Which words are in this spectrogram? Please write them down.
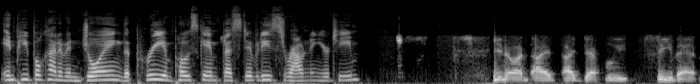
in people kind of enjoying the pre and post game festivities surrounding your team? You know, I, I, I definitely see that,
